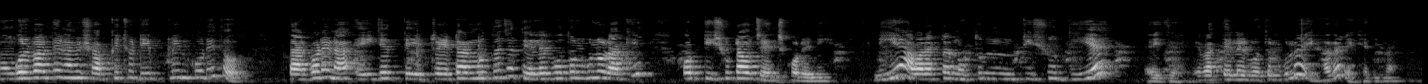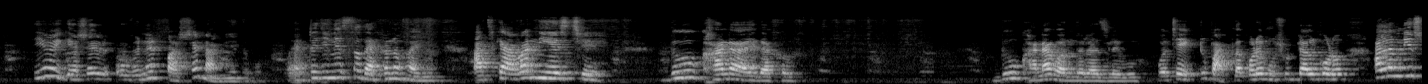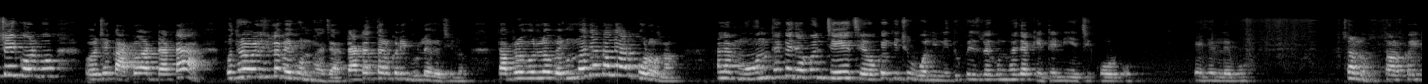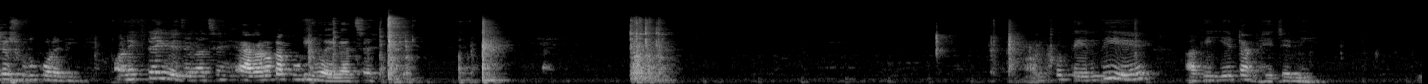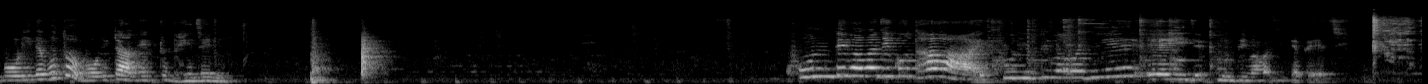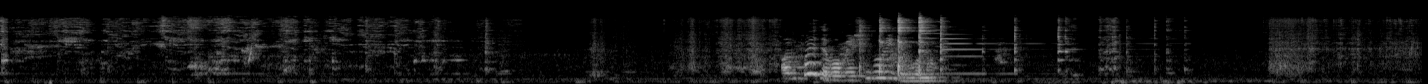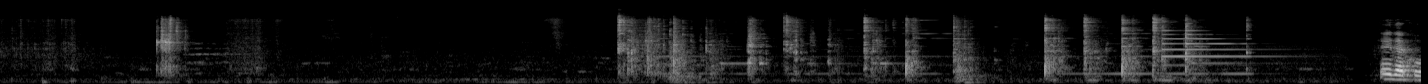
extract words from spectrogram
মঙ্গলবার দিন আমি সব কিছু ডিপ ক্লিন করি তো, তারপরে না এই যে ট্রেটার মধ্যে যে তেলের বোতলগুলো রাখি, ওর টিস্যুটাও চেঞ্জ করে নিই। নিয়ে আবার একটা নতুন টিস্যু দিয়ে, এই যে, এবার তেলের বোতলগুলো এইভাবে রেখে দিলাম। দিয়ে ওই গ্যাসের ওভেনের পাশে নামিয়ে দেবো। একটা জিনিস তো দেখানো হয়নি। আজকে আবার নিয়ে এসছে। এই দেখো। দু দুখানা গন্ধরাজ লেবু। বলছে, একটু পাতলা করে মুসুর ডাল করো। আলাম নিশ্চয়ই করব। বলছে কাটো আর ডাটা? প্রথমে বলেছিল বেগুন ভাজা। ডাটার তরকারি ভুলে গেছিল। তারপরে বলল, বেগুন ভাজা তাহলে আর করো না। আলাম মন থেকে যখন চেয়েছে, ওকে কিছু বলিনি। দু পিস বেগুন ভাজা কেটে নিয়েছি, করব। এই যে লেবু। চলো, তরকারিটা শুরু করে দিই। অনেকটাই বেজে গেছে, এগারোটা কুড়ি হয়ে গেছে। অল্প তেল দিয়ে আগে ইয়েটা ভেজে নিই। বড়ি দেবো তো, বড়িটা আগে একটু ভেজে নিই। খুন্তি বাবাজি কোথায়? খুন্তি বাবাজি, এই যে খুন্তি বাবাজিকে পেয়েছি। দেবো বেশি করেই দেবো না এই দেখো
